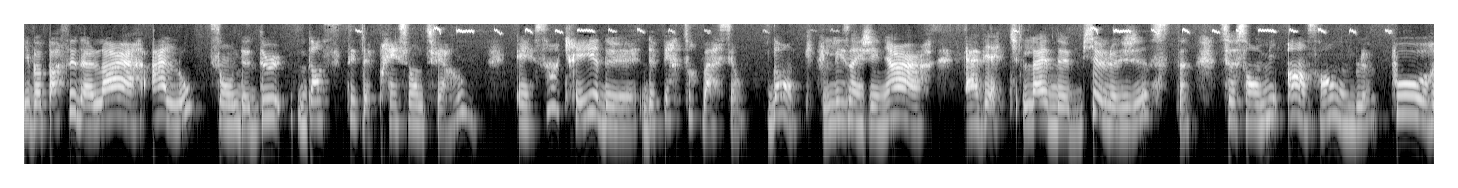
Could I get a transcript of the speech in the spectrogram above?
Il va passer de l'air à l'eau, sont de deux densités de pression différentes, et sans créer de perturbations. Donc, les ingénieurs avec l'aide de biologistes, se sont mis ensemble pour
